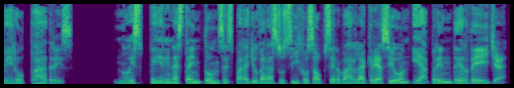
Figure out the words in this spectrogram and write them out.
Pero padres, no esperen hasta entonces para ayudar a sus hijos a observar la creación y aprender de ella.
